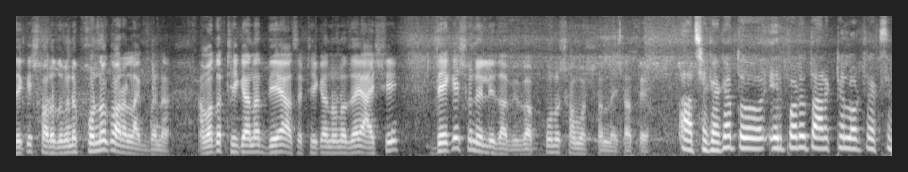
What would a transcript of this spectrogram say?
দেখে সরজমিনে ফোনও করা লাগবে না। আমার তো ঠিকানা দেয়া আছে ঠিকানা অনুযায়ী আসি। দেখে শুনে নিয়ে যাবে বাপ কোনো সমস্যা নাই তাতে। আচ্ছা কাকা তো এরপরে তো আরেকটা লট রাখছেন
